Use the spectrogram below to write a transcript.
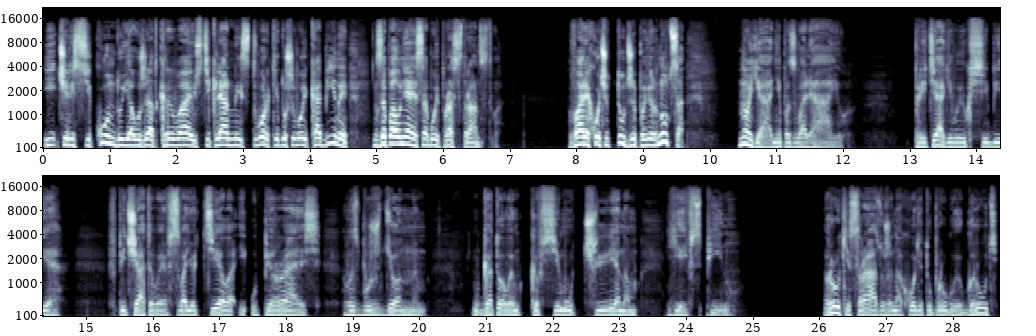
и через секунду я уже открываю стеклянные створки душевой кабины, заполняя собой пространство. Варя хочет тут же повернуться, но я не позволяю. Притягиваю к себе, впечатывая в свое тело и упираясь возбужденным, готовым ко всему членом ей в спину. Руки сразу же находят упругую грудь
